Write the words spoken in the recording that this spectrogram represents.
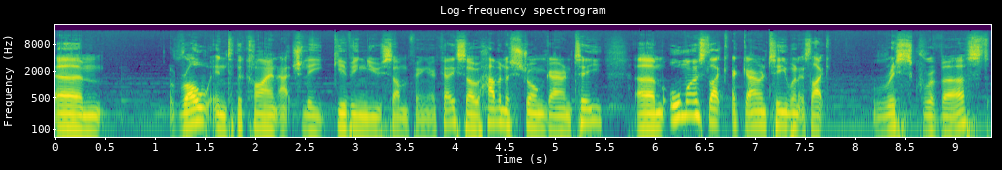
Um, role into the client actually giving you something okay so having a strong guarantee um, almost like a guarantee when it's like risk reversed.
